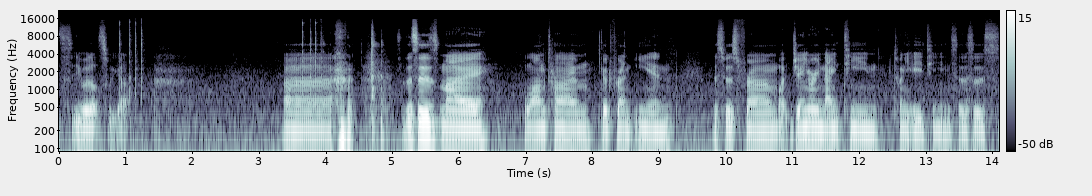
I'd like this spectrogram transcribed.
Let's see what else we got. Uh, so this is my longtime good friend Ian. This was from what January 19, 2018. So this was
